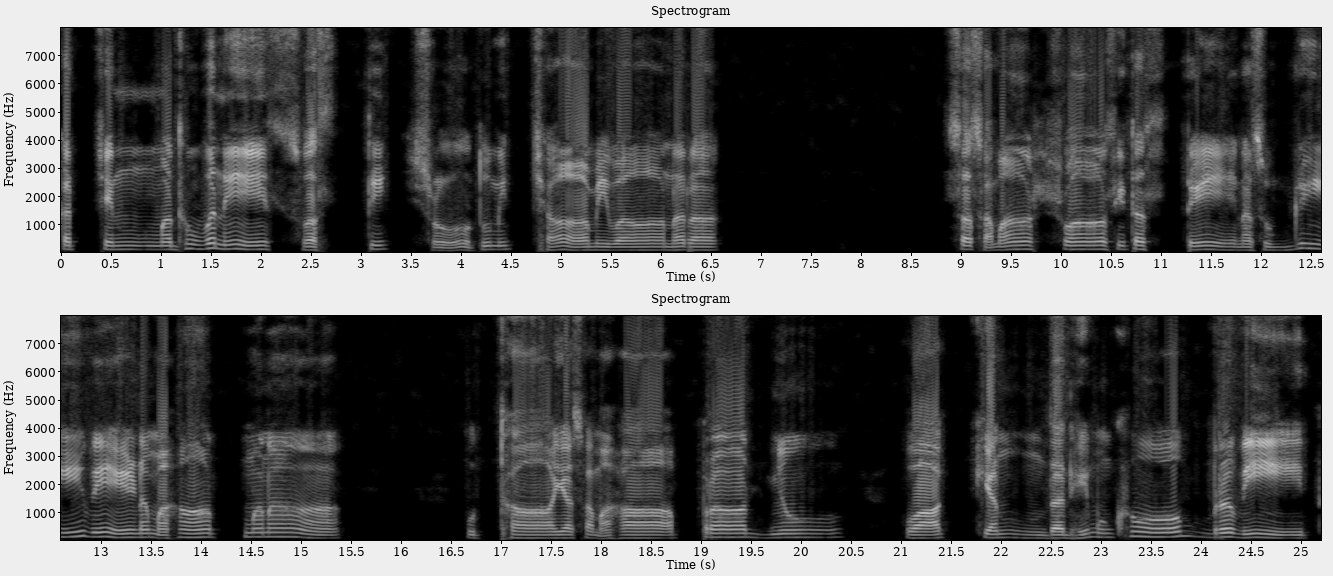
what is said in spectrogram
कच्चिन्मधुवने स्वस्ति श्रोतुमिच्छामि वानर स समाश्वासितस्तेन सुग्रीवेण महात्मना। उत्थाय स महाप्राज्ञो वाक्यम् दधिमुखोऽब्रवीत्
